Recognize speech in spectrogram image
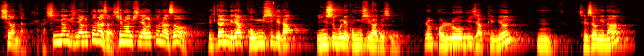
취한다. 그러니까 신강신약을 떠나서 신왕신약을 떠나서 일단 그냥 공식이다. 인수분의 공식하듯이. 그럼 걸록이 잡히면 음, 재성이나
